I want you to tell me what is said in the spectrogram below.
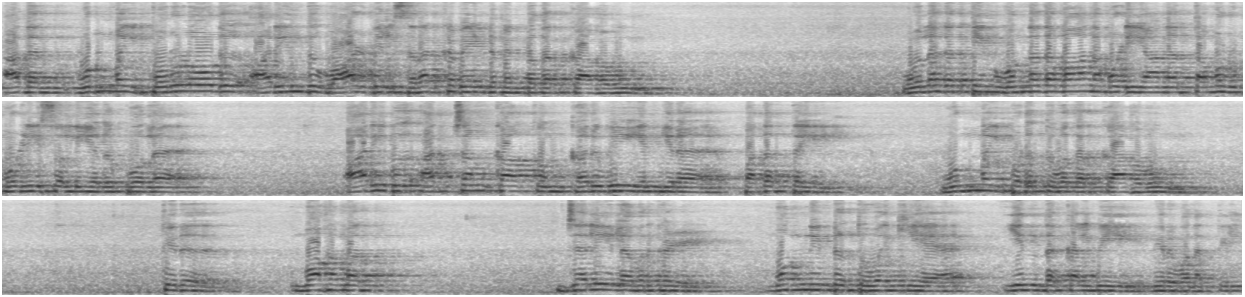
அதன் உண்மை பொருளோடு அறிந்து வாழ்வில் சிறக்க வேண்டும் என்பதற்காகவும் உலகத்தின் உன்னதமான மொழியான தமிழ் மொழி சொல்லியது போல அறிவு அச்சம் காக்கும் கருவி என்கிற பதத்தை உண்மைப்படுத்துவதற்காகவும் திரு முகமது ஜலீல் அவர்கள் முன்னின்று துவக்கிய இந்த கல்வி நிறுவனத்தில்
